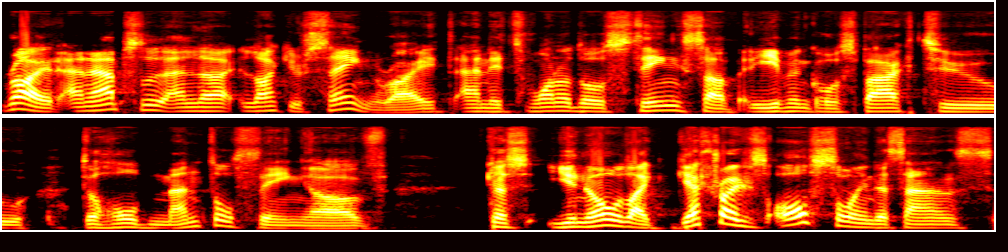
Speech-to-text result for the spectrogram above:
Right, and absolutely, and like, like you're saying, right, and it's one of those things of it even goes back to the whole mental thing of because you know, like GeT_RiGhT is also in the sense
